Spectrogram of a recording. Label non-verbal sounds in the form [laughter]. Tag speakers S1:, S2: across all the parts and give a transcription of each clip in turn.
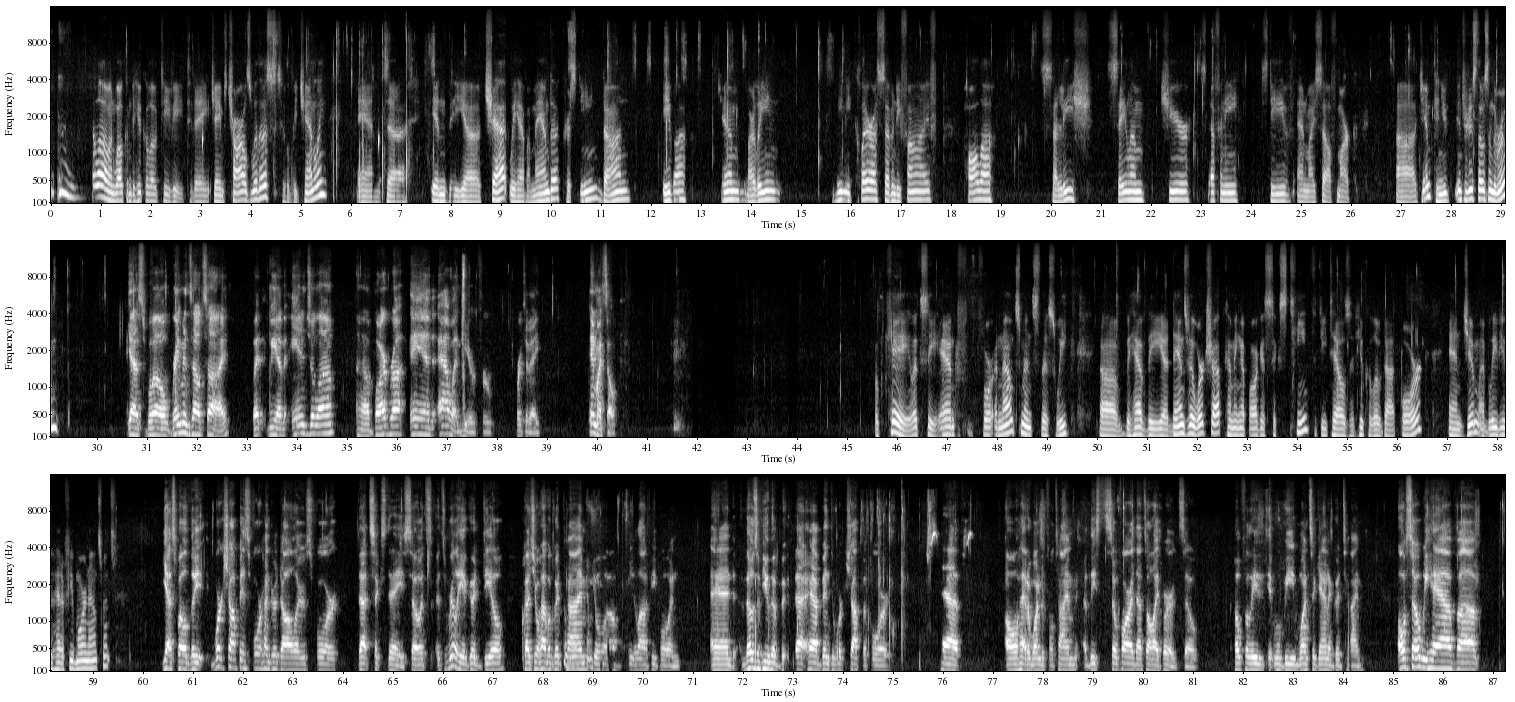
S1: Hello and welcome to Hucolo TV. Today, James Charles with us, who will be channeling. And uh, in the uh, chat, we have Amanda, Christine, Don, Eva, Jim, Marlene, Mimi Clara, 75, Paula, Salish, Salem, Sheer, Stephanie, Steve, and myself, Mark. Uh, Jim, can you introduce those in the room?
S2: Yes, well, Raymond's outside, but we have Angela, uh, Barbara, and Alan here for for today, and myself.
S1: Okay, let's see. And for announcements this week, uh, we have the uh, Dansville workshop coming up August 16th. Details at hucolo.org. And Jim, I believe you had a few more announcements.
S2: Yes, well, the workshop is four hundred dollars for that six days, so it's it's really a good deal because you'll have a good time. You'll uh, meet a lot of people, and and those of you have that have been to workshop before have all had a wonderful time. At least so far, that's all I've heard. So hopefully, it will be once again a good time. Also, we have uh,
